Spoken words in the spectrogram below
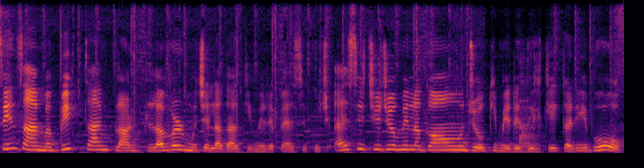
since I am a big time plant lover मुझे लगा कि मेरे पैसे कुछ ऐसी चीज़ों में लगाऊँ जो कि मेरे दिल के करीब हो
